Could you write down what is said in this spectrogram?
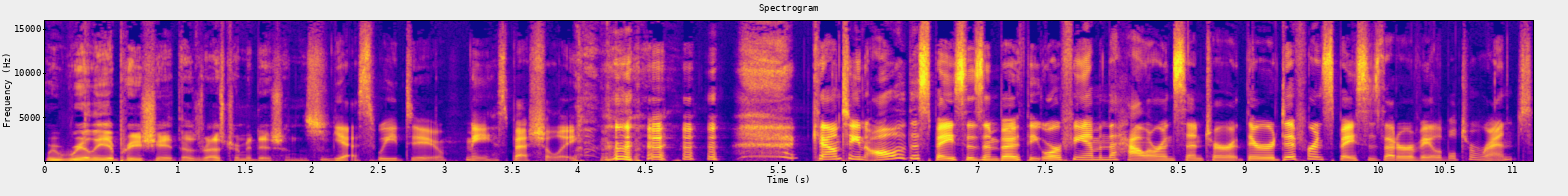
we really appreciate those restroom additions. Yes, we do. Me especially. Counting all of the spaces in both the Orpheum and the Halloran Center, there are different spaces that are available to rent.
